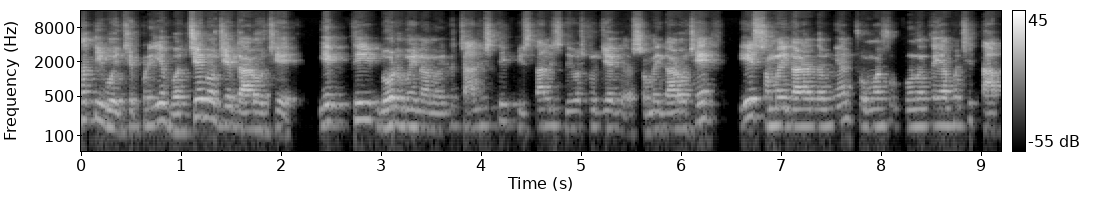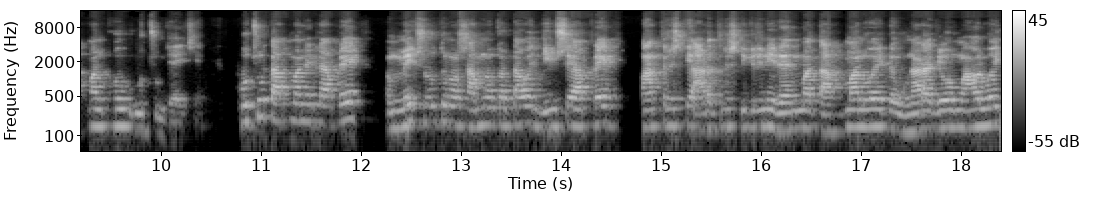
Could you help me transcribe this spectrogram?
થતી હોય છે. પણ એ વચ્ચેનો જે ગાળો છે એક થી દોઢ મહિનાનો, એટલે ચાલીસથી પિસ્તાલીસ દિવસનો જે સમયગાળો છે, એ સમયગાળા દરમિયાન ચોમાસું પૂર્ણ થયા પછી તાપમાન ખૂબ ઊંચું જાય છે. ઊંચું તાપમાન એટલે આપણે મિક્સ ઋતુનો સામનો કરતા હોય, દિવસે આપણે પાંત્રીસથી આડત્રીસ ડિગ્રીની રેન્જમાં તાપમાન હોય એટલે ઉનાળા જેવો માહોલ હોય,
